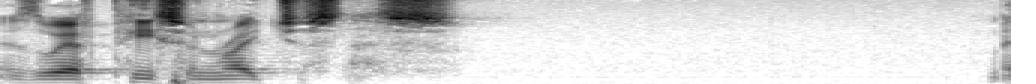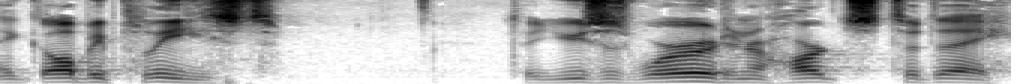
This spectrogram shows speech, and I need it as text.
is the way of peace and righteousness. May God be pleased to use His word in our hearts today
